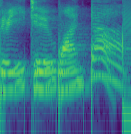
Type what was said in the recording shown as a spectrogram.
Three, two, one, go!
